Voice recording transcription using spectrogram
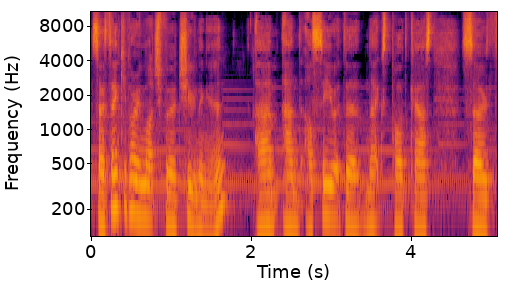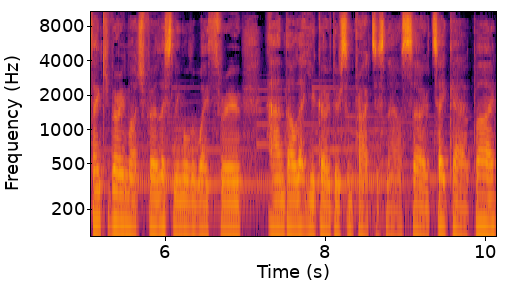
so thank you very much for tuning in. Um, and I'll see you at the next podcast. So thank you very much for listening all the way through, and I'll let you go do some practice now. So take care. Bye.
